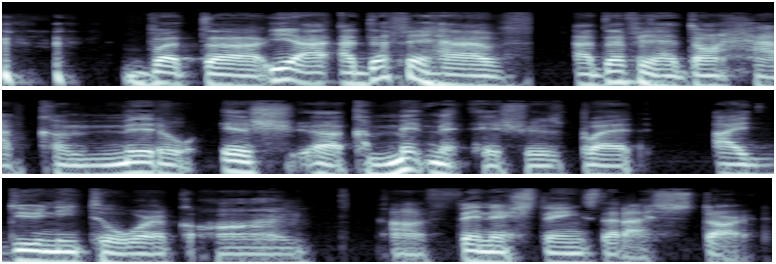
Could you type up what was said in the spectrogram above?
but uh, yeah, I I definitely have. I definitely don't have committal issue, uh, commitment issues, but I do need to work on uh, finish things that I start.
